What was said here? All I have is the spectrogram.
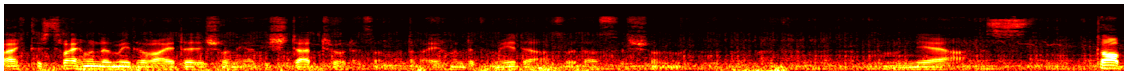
praktisch 200 Meter weiter ist schon ja die Stadt oder so 300 Meter. Also das ist schon mehr als top.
